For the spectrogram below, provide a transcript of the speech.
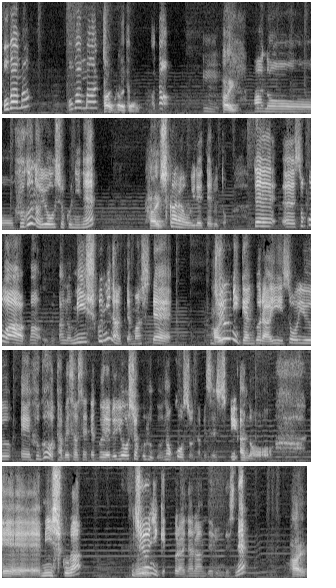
オバマ？オバマ町はい。はい。はい。かな、うんはい。あのーフグの養殖にねはい。力を入れてると。で、えーそこは、まあ、あの民宿になってまして、はい12軒ぐらいそういう、えーフグを食べさせてくれる養殖フグのコースを食べさせいあの、えー民宿が12軒ぐらい並んでるんですね。はい。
